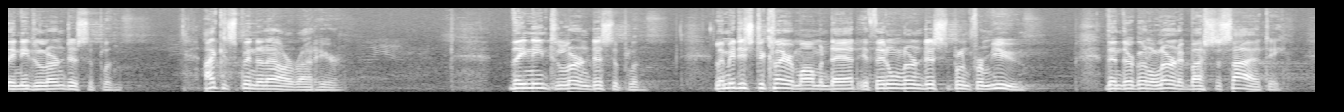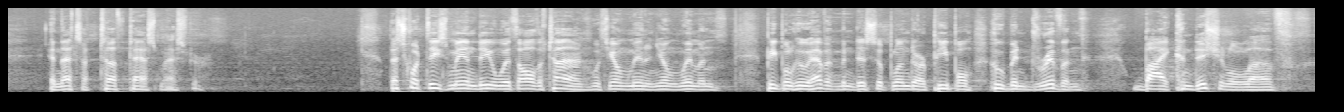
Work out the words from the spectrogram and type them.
they need to learn discipline. I could spend an hour right here. They need to learn discipline. Let me just declare, mom and dad, if they don't learn discipline from you, then they're going to learn it by society. And that's a tough taskmaster. That's what these men deal with all the time with young men and young women. People who haven't been disciplined are people who've been driven by conditional love,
